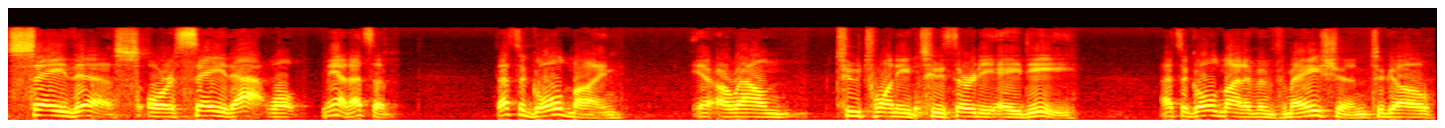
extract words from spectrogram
say this or say that. Well, man, that's a, that's a gold mine around 220, 230 AD. That's a gold mine of information to go,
